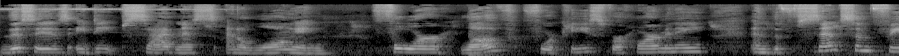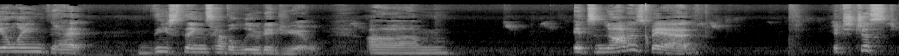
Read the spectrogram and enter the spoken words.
This is a deep sadness and a longing for love, for peace, for harmony, and the sense and feeling that these things have eluded you. Um, it's not as bad. It's just,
